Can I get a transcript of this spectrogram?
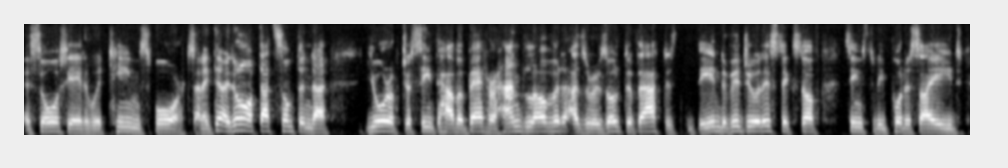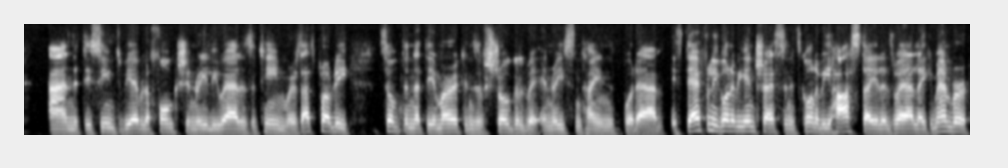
associated with team sports. And I, I don't know if that's something that Europe just seemed to have a better handle of it as a result of that. The individualistic stuff seems to be put aside and that they seem to be able to function really well as a team. Whereas that's probably something that the Americans have struggled with in recent times. But um, it's definitely going to be interesting. It's going to be hostile as well. Like remember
